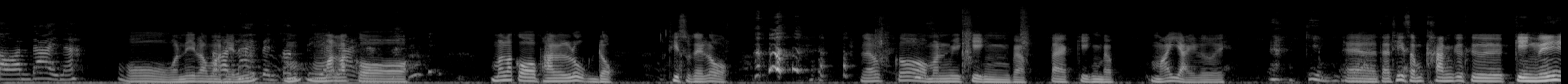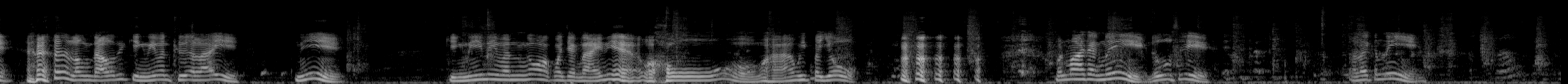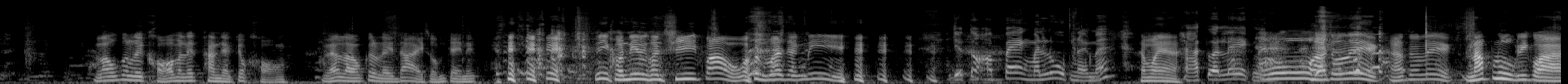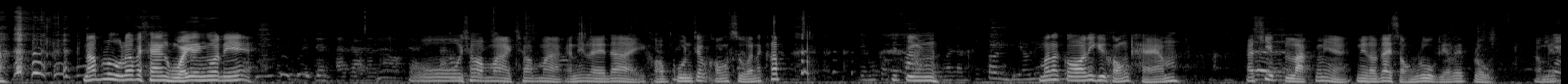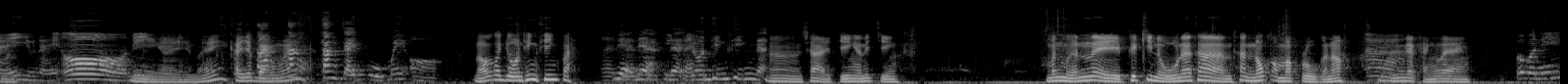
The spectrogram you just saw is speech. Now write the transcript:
ตอนได้นะ โอ้วันนี้เรามาเห็นตอนไล่เป็นต้นเตี้ยมะละกอ มะละกอพันธุ์ลูกดกที่สุดในโลก แล้วก็มันมีกิ่งแบบแตกกิ่งแบบไม้ใหญ่เลย กินเออแต่ที่สำคัญก็คือกิ่งนี้ ลองเดาที่กิ่งนี้มันคืออะไร นี่ กิ่งนี้นี่มันงอกมาจากไหนเนี่ย โอ้โหมหาวิปโยค มันมาจากนี่ ดูสิ อะไรกันนี่ เราก็เลยขอเมล็ดพันธุ์จากเจ้าของ แล้วเราก็เลยได้สมใจนึก นี่คนนี้เป็นคนชี้เป้าว่ามันมาจากนี่ เดี๋ยวต้องเอาแป้งมาลูบหน่อยไหมทำไมอะ หาตัวเลขนะโอ้ หาตัวเลข หาตัวเลข นับลูกดีกว่า นับลูกแล้วไปแทงหวยกันงวดนี้ โอ้ ชอบมากชอบมาก อันนี้เลยได้ ขอบคุณเจ้าของสวนนะครับ ที่จริงมะละกอนี่คือของแถม อาชีพหลักเนี่ยนี่เราได้สองลูกเดี๋ยวไปปลูกเอาอเม็ยู่ดไหนมันอยู่ไหนอ๋อนี่ไงเห็นไหมใครจะแบ่งไหมตั้ตั้งใจปลูกไม่ออก เราก็โยนทิ้งทิ้งๆไปเนี่ยเนี่ยเนี่ยโยนทิ้งทิ้งๆเนี่ยอ่าใช่จริงอันนี้จริง มันเหมือนในพริกขี้หนูนะถ้าถ้านกเอามาปลูกกันเนาะมันจะแข็งแรงเพราะวันนี้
